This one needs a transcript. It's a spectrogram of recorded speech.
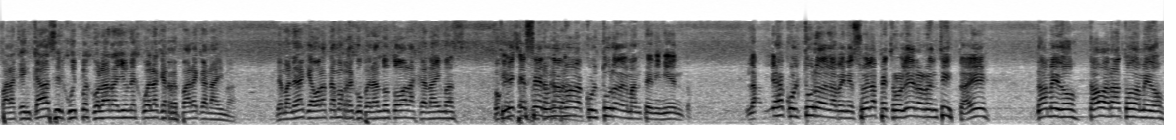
para que en cada circuito escolar haya una escuela que repare canaima. De manera que ahora estamos recuperando todas las canaimas. Tiene que ser una nueva cultura del mantenimiento. La vieja cultura de la Venezuela petrolera rentista es, dame dos, está barato, dame dos.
